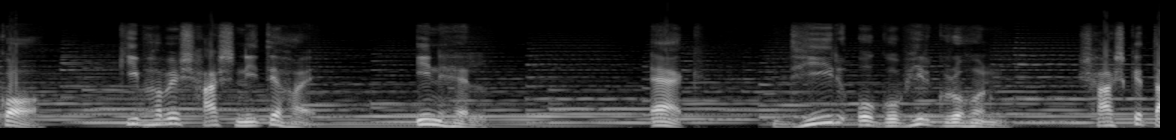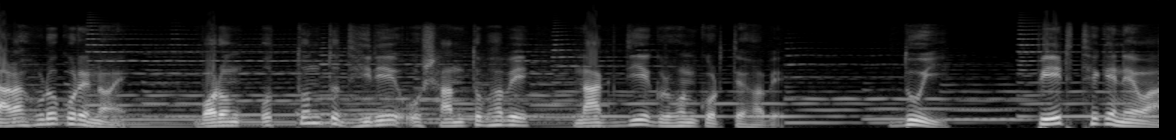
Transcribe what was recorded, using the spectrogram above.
ক, কীভাবে শ্বাস নিতে হয়? ইনহেল। এক, ধীর ও গভীর গ্রহণ। শ্বাসকে তাড়াহুড়ো করে নয়, বরং অত্যন্ত ধীরে ও শান্তভাবে নাক দিয়ে গ্রহণ করতে হবে। দুই, পেট থেকে নেওয়া।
